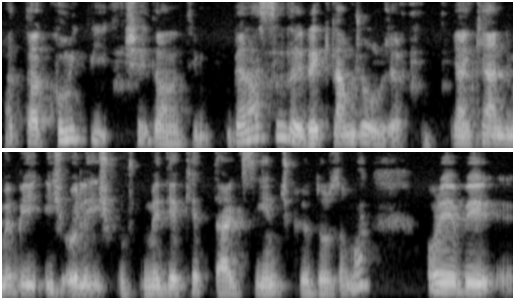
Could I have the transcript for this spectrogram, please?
Hatta komik bir şey de anlatayım. Ben aslında reklamcı olacaktım. Yani kendime bir iş öyle iş bulmuştum. Medyaket dergisi yeni çıkıyordu o zaman. Oraya bir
